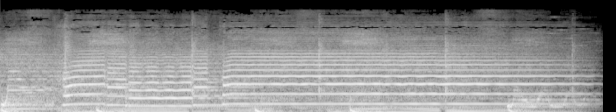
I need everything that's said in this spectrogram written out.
Hi.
